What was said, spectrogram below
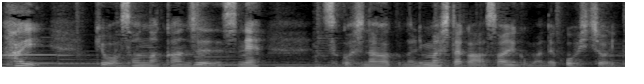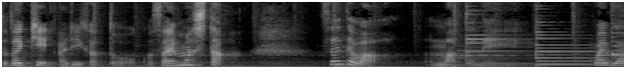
はい。今日はそんな感じでですね少し長くなりましたが最後までご視聴いただきありがとうございました。それではまたね。バイバ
